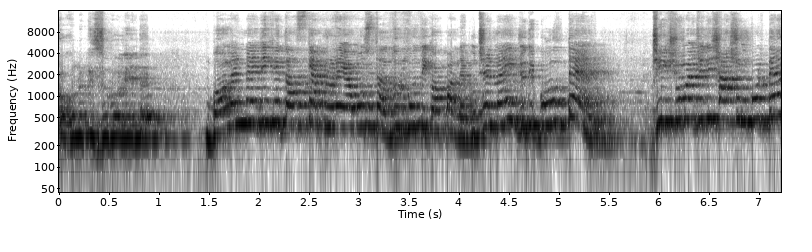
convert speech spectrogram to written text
কখনো কিছু বলি না বলেন নাই দেখে তো আজকে আপনার এই অবস্থা দুর্গতি কপালে বুঝেন নাই? যদি বলতেন ঠিক সময় যদি শাসন করতেন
